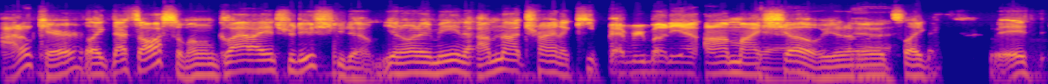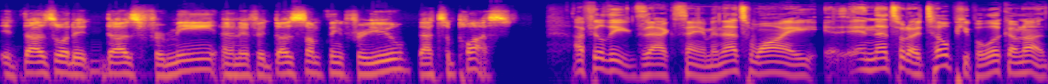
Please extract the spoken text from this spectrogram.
I don't care. Like that's awesome. I'm glad I introduced you to him. You know what I mean? I'm not trying to keep everybody on my yeah, show. You know, yeah. it's like it it does what it does for me, and if it does something for you, that's a plus. I feel the exact same. And that's why, and that's what I tell people look, I'm not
